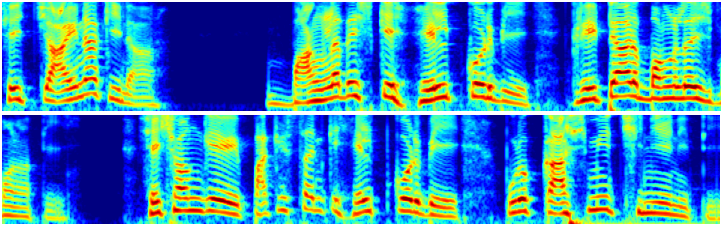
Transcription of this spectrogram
সেই চায়না কি না? বাংলাদেশকে হেল্প করবে, গ্রেটার বাংলাদেশ বানাতে। সেই সঙ্গে পাকিস্তানকে হেল্প করবে, পুরো কাশ্মীর ছিনিয়ে নিতে।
